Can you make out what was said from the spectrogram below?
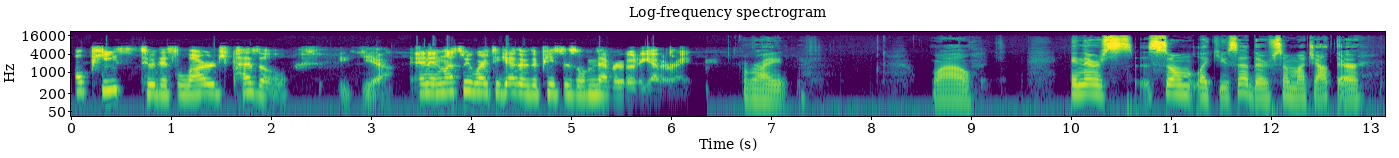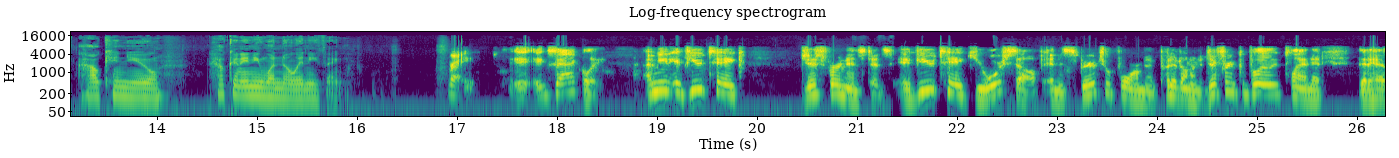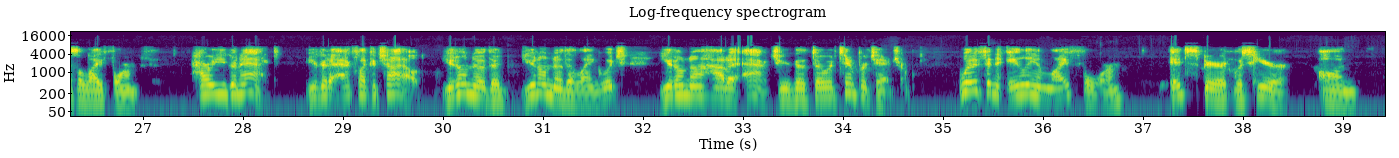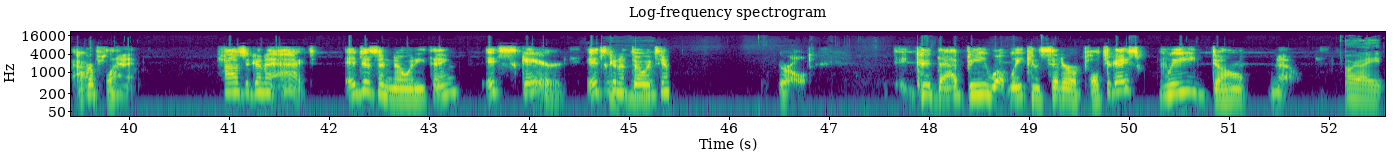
a piece to this large puzzle. yeah And unless we work together, the pieces will never go together right. Right. Wow. And there's so like you said there's so much out there. How can you how can anyone know anything? Right. Exactly i mean if you take just for an instance if you take yourself in a spiritual form and put it on a different completely planet that has a life form how are you going to act you're going to act like a child you don't know the you don't know the language you don't know how to act you're going to throw a temper tantrum what if an alien life form its spirit was here on our planet how's it going to act it doesn't know anything it's scared it's going to throw a temper year old could that be what we consider a poltergeist? We don't know. All right.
